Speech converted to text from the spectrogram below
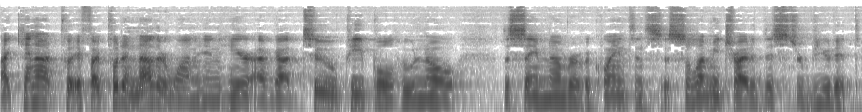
I cannot put, if I put another one in here, I've got two people who know the same number of acquaintances. So let me try to distribute it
